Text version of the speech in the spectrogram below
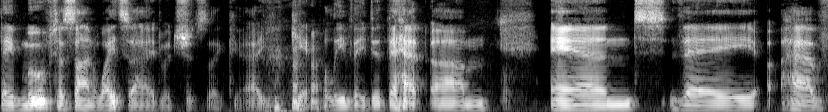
they moved Hassan Whiteside, which is like I can't believe they did that. Um, and they have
